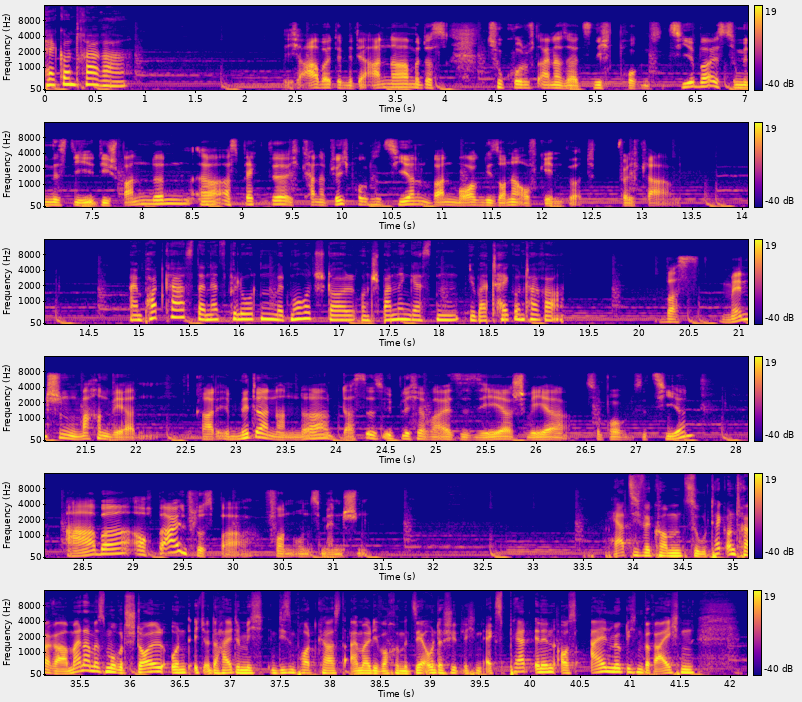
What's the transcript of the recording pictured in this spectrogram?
Tech und Trara. Ich arbeite mit der Annahme, dass Zukunft einerseits nicht prognostizierbar ist, zumindest die, die spannenden äh, Aspekte. Ich kann natürlich prognostizieren, wann morgen die Sonne aufgehen wird. Völlig klar. Ein Podcast der Netzpiloten mit Moritz Stoll und spannenden Gästen über Tech und Terrain. Was Menschen machen werden, gerade im Miteinander, das ist üblicherweise sehr schwer zu prognostizieren, aber auch beeinflussbar von uns Menschen. Herzlich willkommen zu Tech und Trara. Mein Name ist Moritz Stoll und ich unterhalte mich in diesem Podcast einmal die Woche mit sehr unterschiedlichen ExpertInnen aus allen möglichen Bereichen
